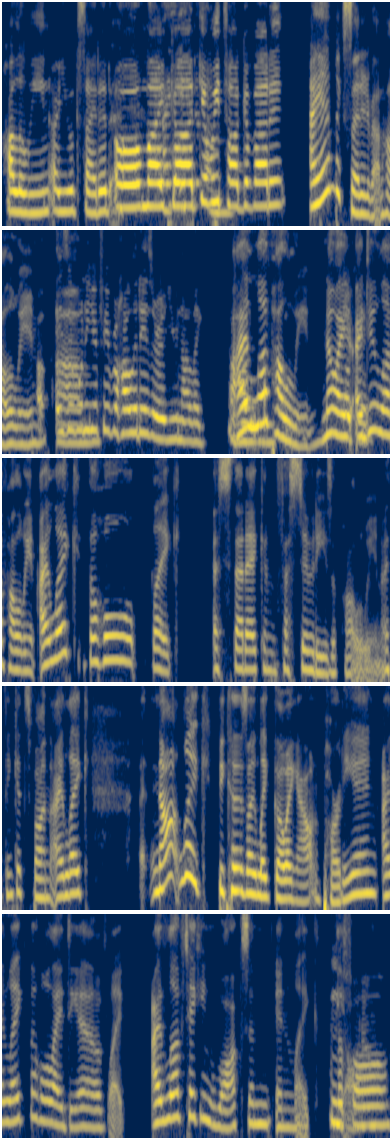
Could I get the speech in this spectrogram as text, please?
Halloween, are you excited? Oh my I God, can we talk about it? I am excited about Halloween. Oh, Is it one of your Um, favorite holidays, or are you not like I love Halloween? Halloween. No, I I do love Halloween. I like the whole like aesthetic and festivities of Halloween. I think it's fun. I like not like because I like going out and partying. I like the whole idea of like I love taking walks in in like in the autumn. fall?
